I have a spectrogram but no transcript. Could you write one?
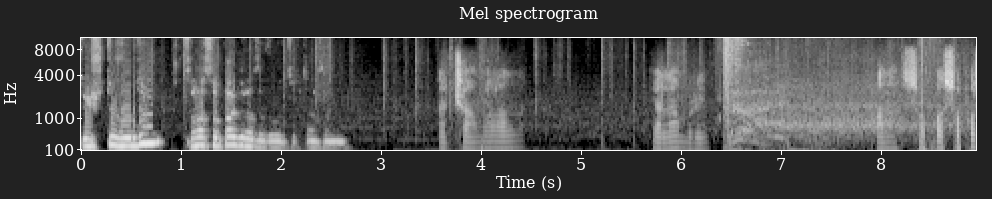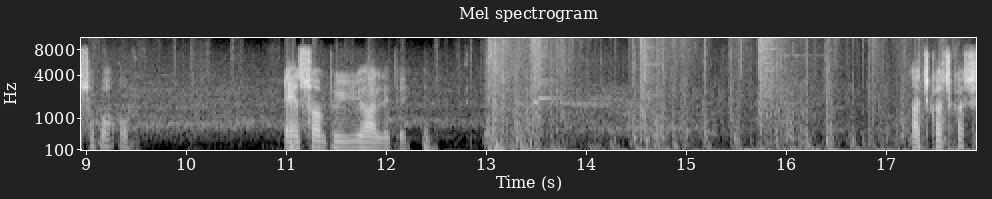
Düştü vurdum. Sonra sopa kırıldı vurduktan sonra. Lan çamur al lan. Gel lan buraya. Al sopa sopa sopa. Of. En son büyüyü halledek. Kaç kaç kaç.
